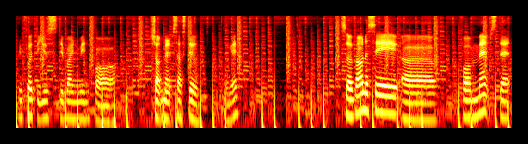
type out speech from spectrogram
prefer to use Divine Wind for short maps are still. Okay. So if I want to say uh, for maps that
